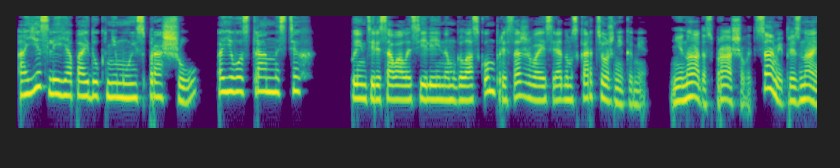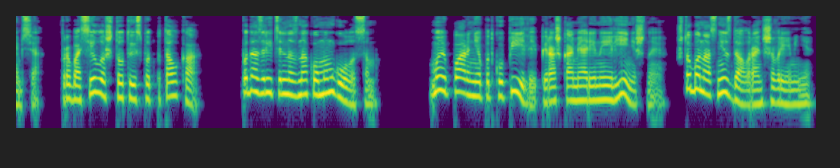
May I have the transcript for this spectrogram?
А если я пойду к нему и спрошу о его странностях? Поинтересовалась елейным голоском, присаживаясь рядом с картежниками. «Не надо спрашивать, сами признаемся», пробасила что-то из-под потолка. Подозрительно знакомым голосом. «Мы парня подкупили пирожками Арины Ильиничны, чтобы нас не сдал раньше времени.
